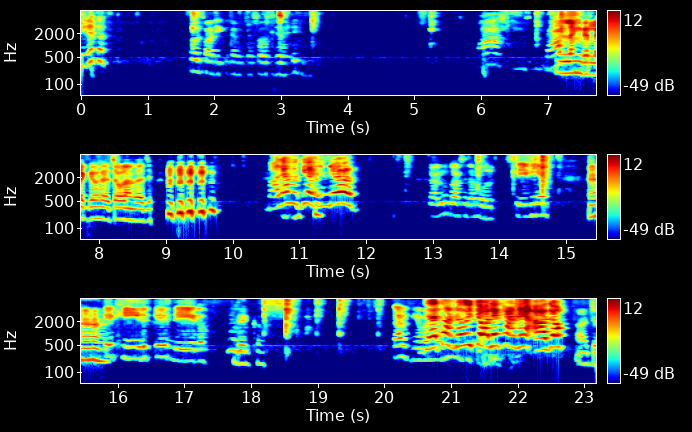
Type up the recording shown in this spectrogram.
ਮਨਸੀਰਤ ਹੋਰ ਪਾ ਦੇ ਇੱਕ ਚਮਚਾ ਸੌਸ ਜਿਹੜੀ ਲੰਗਰ ਲੱਗਾ ਹੋਇਆ ਚੌਲਾਂ ਦਾ ਅੱਜ। ਵਾਲਾ ਮੁਝੇ ਹਿੰਦੇ ਕੱਲ ਨੂੰ ਦੱਸਦਾ ਹੋਰ ਸੇਵੀਆਂ ਤੇ ਖੀਰ ਕੇ ਦੇਗ। ਦੇਖੋ ਘਰ ਦੀਆਂ ਜੇ ਤੁਹਾਨੂੰ ਵੀ ਚੋਲੇ ਖਾਣੇ ਆ ਜਾਓ। ਆਜੋ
